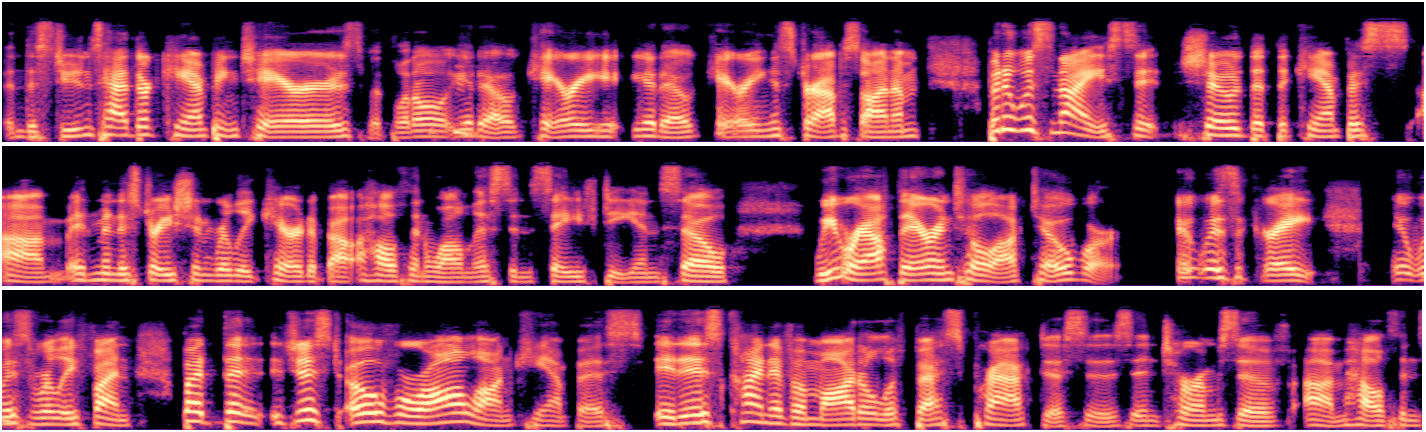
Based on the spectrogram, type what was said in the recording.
and the students had their camping chairs with little, you know, carry, you know, carrying straps on them. But it was nice. It showed that the campus um, administration really cared about health and wellness and safety. And so we were out there until October it was great. It was really fun. But the just overall on campus, it is kind of a model of best practices in terms of um, health and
